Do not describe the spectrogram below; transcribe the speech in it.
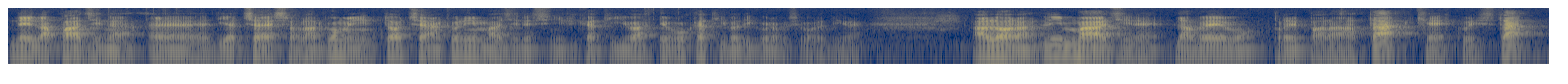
nella pagina eh, di accesso all'argomento c'è anche un'immagine significativa, evocativa di quello che si vuole dire. Allora, l'immagine l'avevo preparata, che è questa,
